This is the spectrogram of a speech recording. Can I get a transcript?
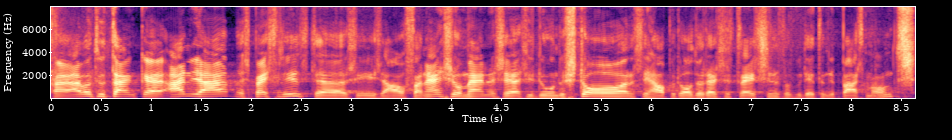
Uh, I want to thank uh, Anja, especially. Uh, she is our financial manager. She's doing the store. She helped with all the registrations that we did in the past months.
